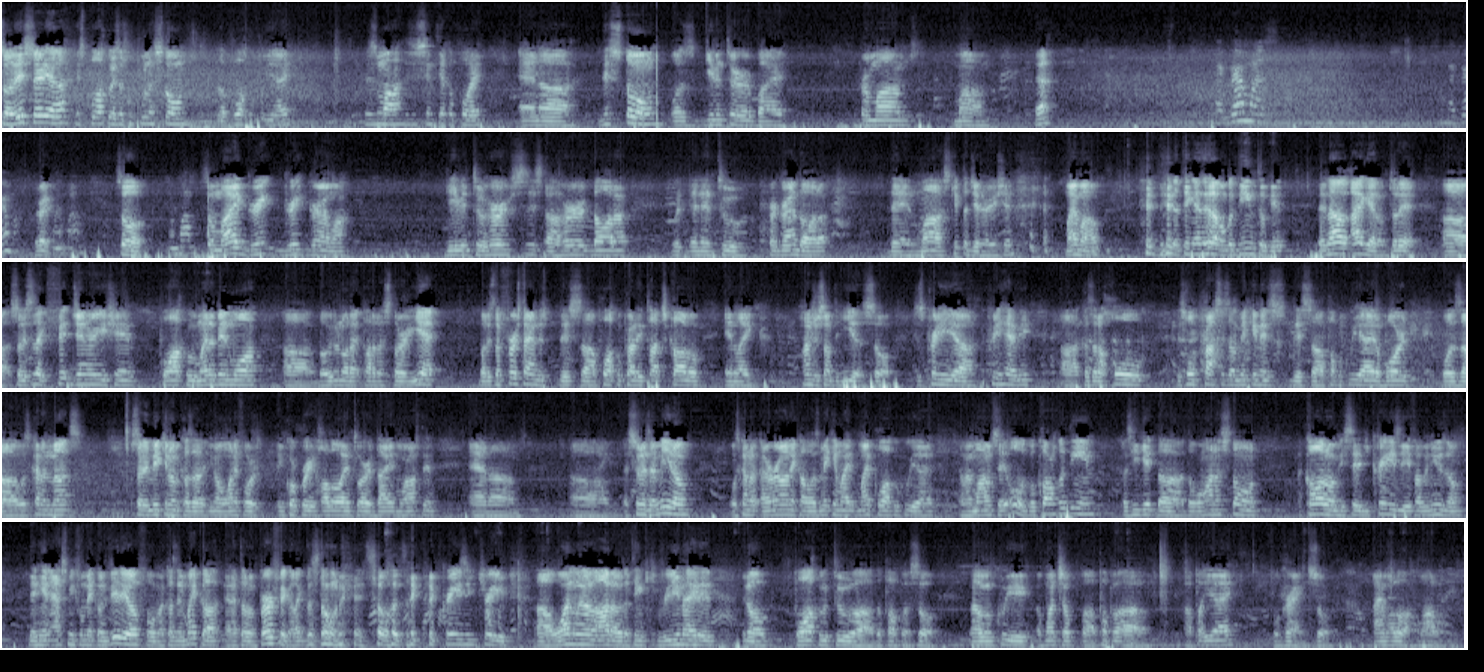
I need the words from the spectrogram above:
So this area, this Pōhaku is a Kupuna stone, the Ku'i'ai. This is Ma, this is Cynthia Kapoi. And uh, this stone was given to her by her mom's mom. Yeah? My grandma's. My grandma. Right. My mom. So My mom. so my great great grandma gave it to her sis, uh, her daughter, with, and then to her granddaughter. Then Ma skipped a generation, my mom. then the thing ended up Uncle Dean took it. Then now I get them today. Uh, so this is like fifth generation Pōhaku. Might have been more, uh, but we don't know that part of the story yet. But it's the first time this this uh, Pōhaku probably touched Kalo in like hundred something years. So it's pretty uh, pretty heavy because of the whole this whole process of making this this uh, papa ku'i'ai the board was uh, was kind of nuts. Started making them because uh, you know wanted to incorporate Hāloa into our diet more often, and um, um, as soon as I made them, it was kind of ironic. I was making my my papa ku'i'ai, and my mom said, "Oh, go call Uncle Dean, cause he get the the Wahana stone." I called him. He said, "You crazy if I've been using them." Then he asked me for making a video for my cousin Micah, and I thought was perfect. I like the stone, so it's like the crazy trade. Uh, one went on auto. The thing reunited, you know, Poaku to uh, the Papa. So now we're gonna kui a bunch of uh, Papa uh, uh, for grain. So I am aloha, mahalo.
